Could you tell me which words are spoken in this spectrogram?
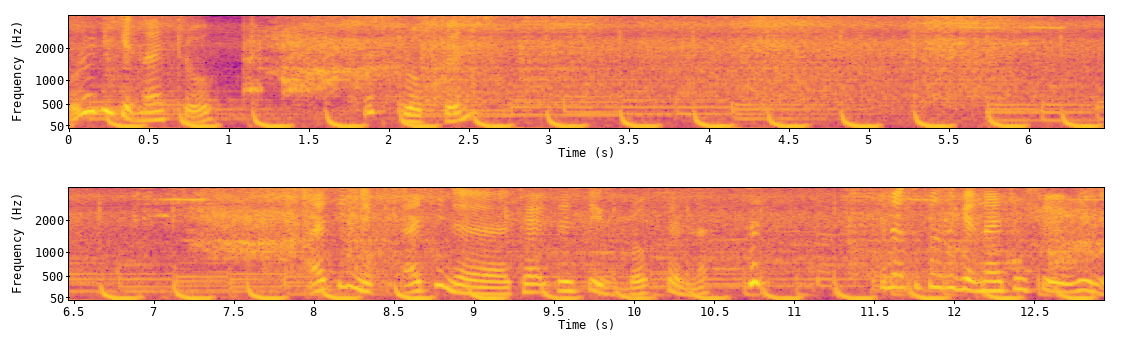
Already get Nitro? That's broken. I think the I think the characteristic is broken. Huh? You're not supposed to get Nitro straight away.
